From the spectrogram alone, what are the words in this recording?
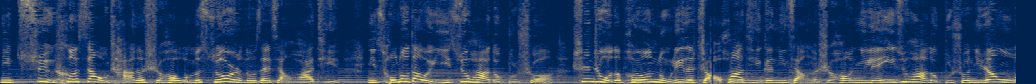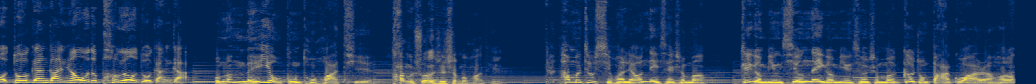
你去喝下午茶的时候，我们所有人都在讲话题，你从头到尾一句话都不说。甚至我的朋友努力的找话题跟你讲的时候，你连一句话都不说，你让我多尴尬，你让我的朋友多尴尬。我们没有共同话题。他们说的是什么话题？他们就喜欢聊那些什么这个明星、那个明星，什么各种八卦，然后。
